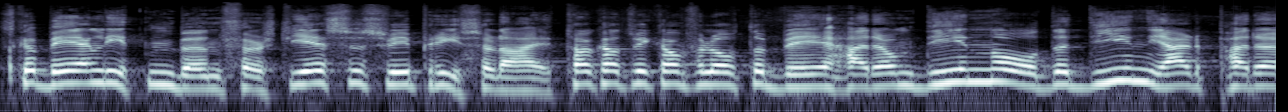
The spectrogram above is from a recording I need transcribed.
Jeg skal be en liten bønn først. Jesus, vi priser deg. Takk at vi kan få lov til å be, Herre, om din nåde, din hjelp, Herre.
